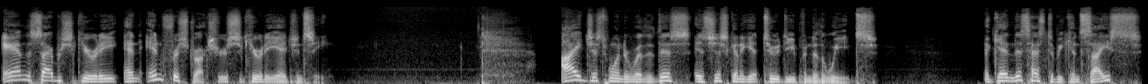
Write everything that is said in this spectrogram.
and the Cybersecurity and Infrastructure Security Agency. I just wonder whether this is just going to get too deep into the weeds. Again, this has to be concise.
